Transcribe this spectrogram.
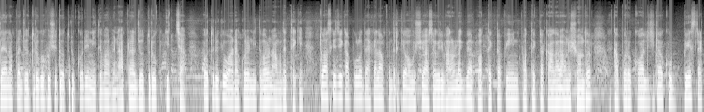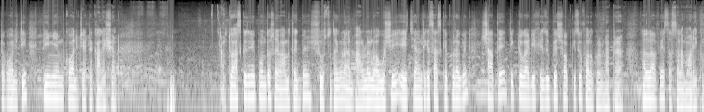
দেন আপনার যতটুকু খুশি ততটুকু করে নিতে পারবেন। আপনার যতটুকু ইচ্ছা অতটুকু অর্ডার করে নিতে পারবেন আমাদের থেকে। তো আজকে যে কাপড়গুলো দেখালাম আপনাদেরকে অবশ্যই আশা করি ভালো লাগবে। আর প্রত্যেকটা প্রিন্ট প্রত্যেকটা কালার অনেক সুন্দর। কাপড়ের কোয়ালিটিটাও খুব বেস্ট একটা কোয়ালিটি প্রিমিয়াম কোয়ালিটি একটা কালেকশন তো আজকের দিন এই পর্যন্ত সবাই ভালো থাকবেন, সুস্থ থাকবেন, আর ভালো লাগলে অবশ্যই এই চ্যানেলটিকে সাবস্ক্রাইব করে রাখবেন। সাথে টিকটক আইডি ফেসবুক পেজ সব কিছু ফলো করবেন আপনারা। আল্লাহ হাফেজ, আসসালামু আলাইকুম।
